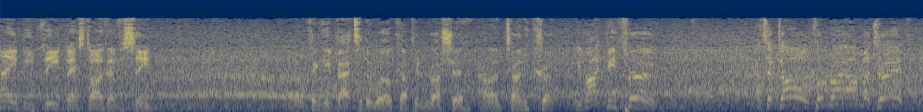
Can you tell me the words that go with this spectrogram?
Maybe the best I've ever seen. Well, thinking back to the World Cup in Russia, Alan Toni Kroos, he might be through. That's a goal for Real Madrid.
